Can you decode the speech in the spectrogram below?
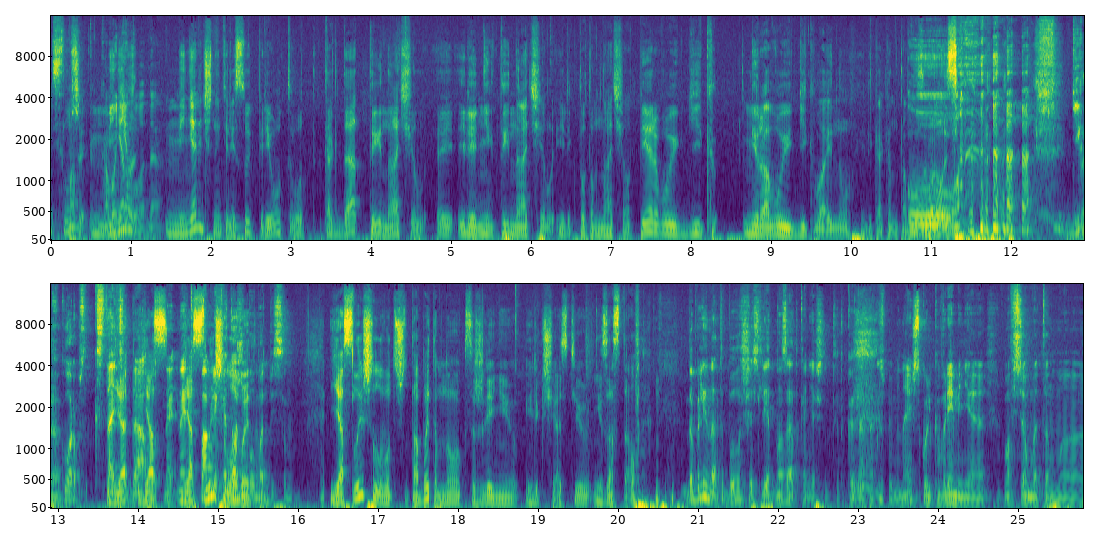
Слушай, Кого меня, не было, да. Меня лично интересует период, вот когда ты начал, э, или не ты начал, или кто там начал, первую гик мировую гик-войну, или как она там называлась. Гик-корпс. Кстати, да, на этот паблик я тоже был подписан. Я слышал вот что-то об этом, но, к сожалению или к счастью, не застал. Да блин, это было 6 лет назад, конечно, ты когда так вспоминаешь, сколько времени во всем этом э,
